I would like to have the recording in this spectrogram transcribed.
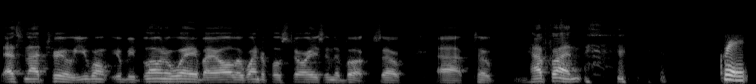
That's not true. You won't. You'll be blown away by all the wonderful stories in the book. So, uh, so have fun. Great.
